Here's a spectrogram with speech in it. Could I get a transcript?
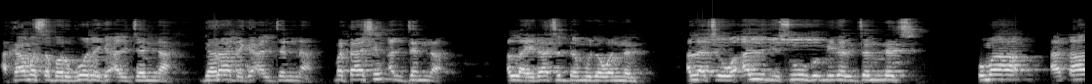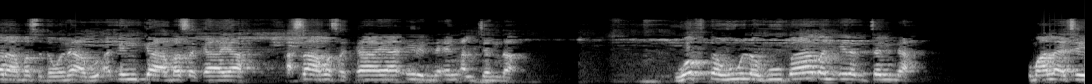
A kawo masa bargo daga aljanna. Dara daga aljanna. Matashin aljanna. Allah ya dace da mu da wannan. Allah ce wa albisuhu min aljannati kuma a ƙara masa da wani abu a dinka masa kaya a sa masa kaya irin na 'yan aljanna. Waftahu lahu baban ila aljanna. Kuma Allah ya ce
